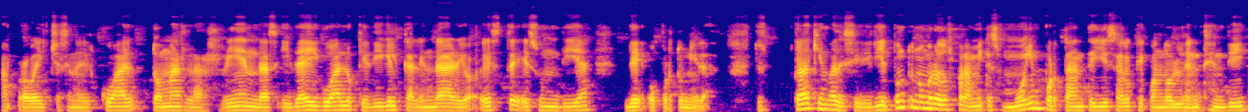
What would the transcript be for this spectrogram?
aprovechas, en el cual tomas las riendas y da igual lo que diga el calendario. Este es un día de oportunidad. Entonces, cada quien va a decidir. Y el punto número dos para mí que es muy importante y es algo que cuando lo entendí,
